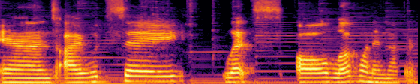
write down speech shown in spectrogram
and I would say let's all love one another.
